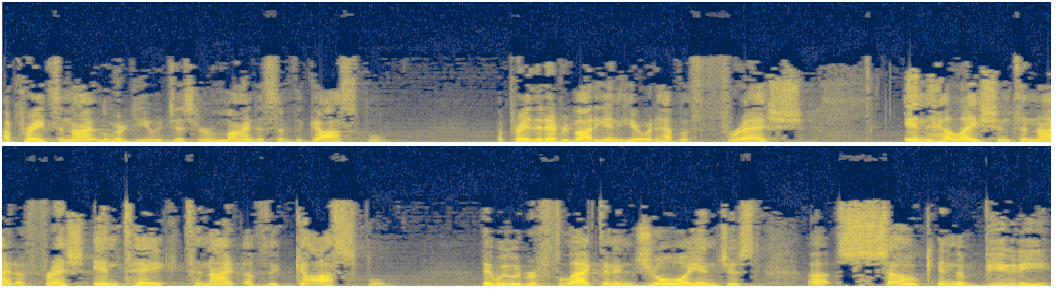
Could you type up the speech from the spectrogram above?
I pray tonight, Lord, you would just remind us of the gospel. I pray that everybody in here would have a fresh inhalation tonight, a fresh intake tonight of the gospel. That we would reflect and enjoy and just uh, soak in the beauty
